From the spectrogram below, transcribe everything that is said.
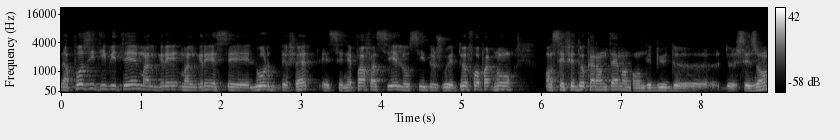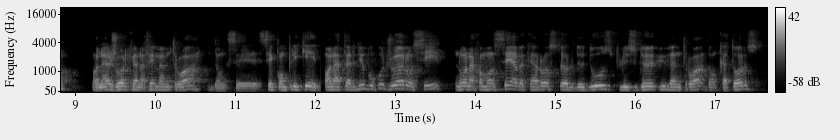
la positivité malgré, malgré ces lourdes défaites. Et ce n'est pas facile aussi de jouer deux fois par nous. On s'est fait deux quarantaines en, début de, de, saison. On a un joueur qui en a fait même trois, donc c'est compliqué. On a perdu beaucoup de joueurs aussi. Nous, on a commencé avec un roster de 12 plus 2 U23, donc 14.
